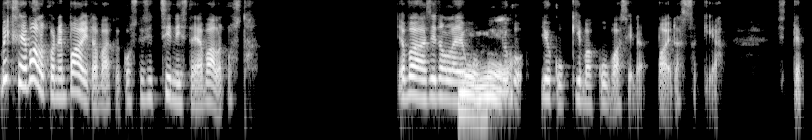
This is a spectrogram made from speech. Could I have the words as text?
miksei valkoinen paita vaikka, koska sitten sinistä ja valkoista. Ja voihan siinä olla joku, Niin, niin. joku, joku kiva kuva siinä paidassakin. Ja sitten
